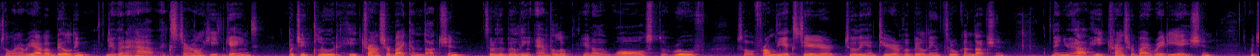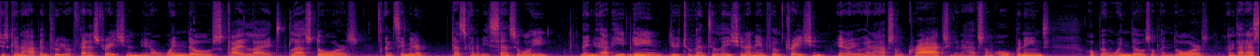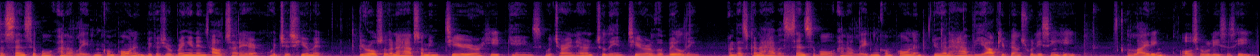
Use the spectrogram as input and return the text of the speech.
So whenever you have a building, you're gonna have external heat gains, which include heat transfer by conduction through the building envelope, you know, the walls, the roof. So from the exterior to the interior of the building through conduction. Then you have heat transfer by radiation, which is gonna happen through your fenestration, you know, windows, skylights, glass doors, and similar. That's going to be sensible heat. Then you have heat gain due to ventilation and infiltration. You know, you're going to have some cracks, you're going to have some openings, open windows, open doors, and that has a sensible and a latent component because you're bringing in outside air, which is humid. You're also going to have some interior heat gains, which are inherent to the interior of the building, and that's going to have a sensible and a latent component. You're going to have the occupants releasing heat. Lighting also releases heat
